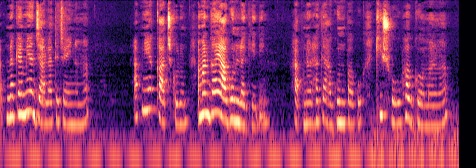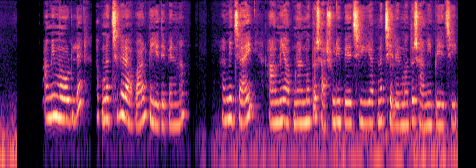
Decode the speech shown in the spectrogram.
আপনাকে আমি আর জ্বালাতে চাই না মা। আপনি এক কাজ করুন, আমার গায়ে আগুন লাগিয়ে দিন। আপনার হাতে আগুন পাবো। কি সৌভাগ্য আমার মা। আমি মরলে আপনার ছেলের আবার বিয়ে দেবেন মা। আমি চাই আমি আপনার মতো শাশুড়ি পেয়েছি, আপনার ছেলের মতো স্বামী পেয়েছি।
